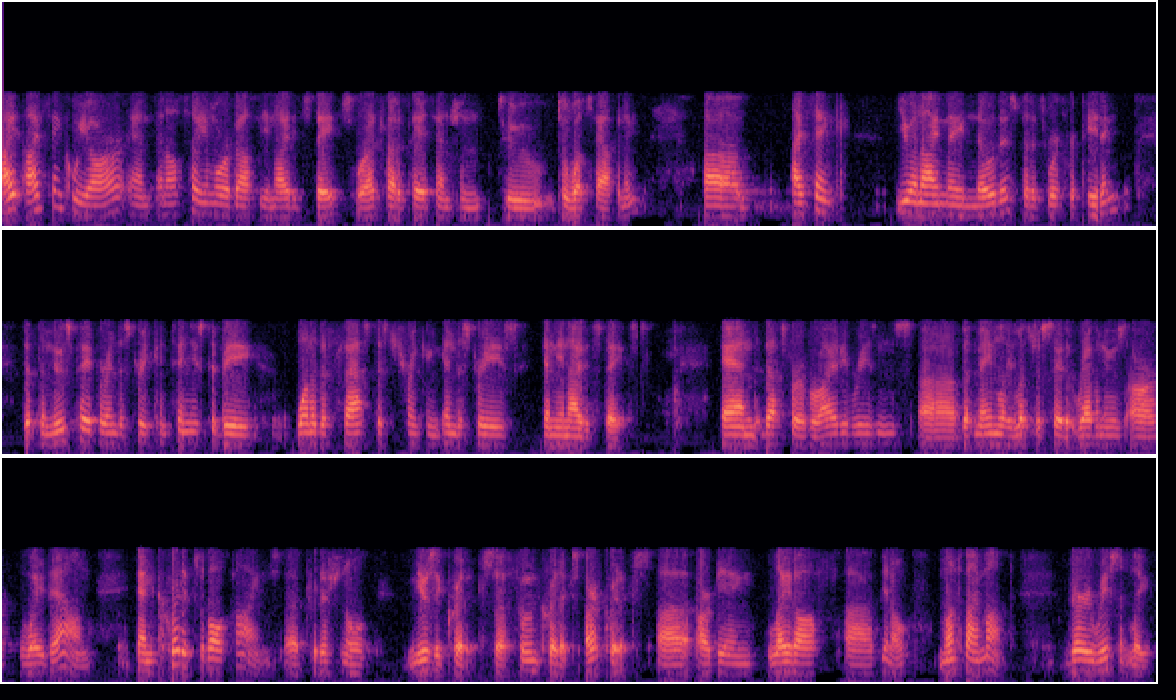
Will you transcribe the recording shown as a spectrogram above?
I, I think we are, and, and I'll tell you more about the United States, where I try to pay attention to to what's happening. Uh, I think you and I may know this, but it's worth repeating that the newspaper industry continues to be one of the fastest shrinking industries in the United States. And that's for a variety of reasons, uh, but mainly, let's just say that revenues are way down. And critics of all kinds, uh, traditional music critics, uh, film critics, art critics, uh, are being laid off, uh, you know, month by month. Very recently,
